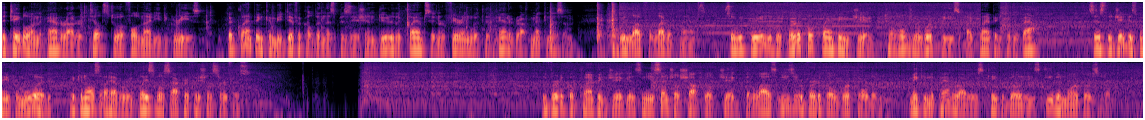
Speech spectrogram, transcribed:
The table on the PantoRouter tilts to a full 90 degrees, but clamping can be difficult in this position due to the clamps interfering with the pantograph mechanism. We love the lever clamps, so we created a vertical clamping jig to hold your workpiece by clamping from the back. Since the jig is made from wood, it can also have a replaceable sacrificial surface. The vertical clamping jig is an essential shop-built jig that allows easier vertical work holding making the PantoRouter's capabilities even more versatile.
